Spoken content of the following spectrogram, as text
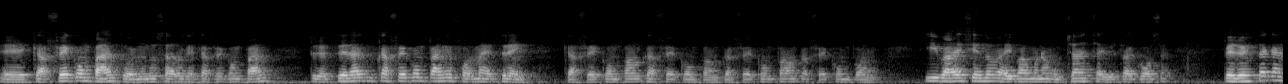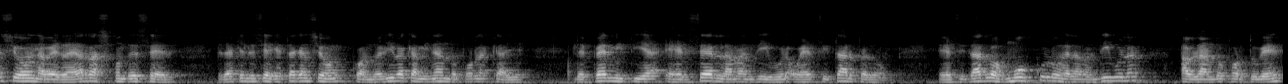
Eh, café con pan, todo el mundo sabe lo que es café con pan, pero este era un café con pan en forma de tren. Café con pan, café con pan, café con pan, café con pan. Y va diciendo, ahí vamos una muchacha y otra cosa. Pero esta canción, la verdadera razón de ser, era que él decía que esta canción, cuando él iba caminando por las calles, le permitía ejercer la mandíbula, o ejercitar, perdón, ejercitar los músculos de la mandíbula hablando portugués,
